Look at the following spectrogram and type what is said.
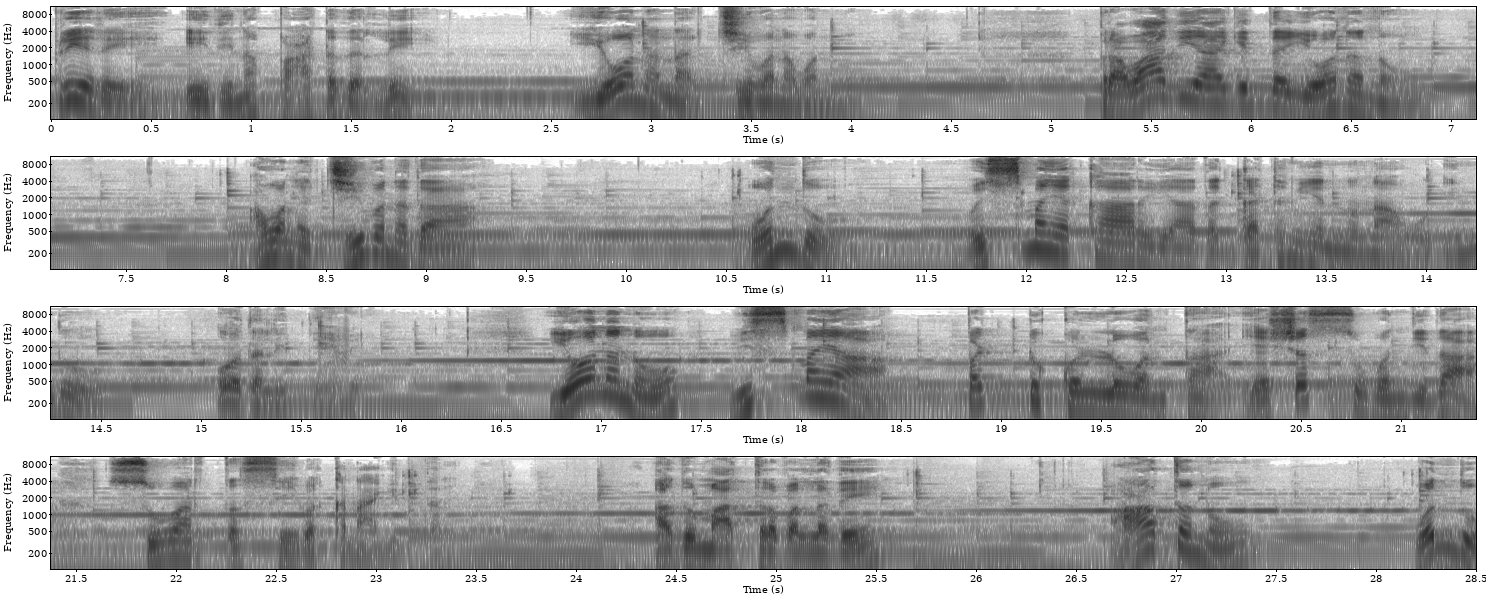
ಪ್ರಿಯರೇ, ಈ ದಿನ ಪಾಠದಲ್ಲಿ ಯೋನನ ಜೀವನವನ್ನು ಪ್ರವಾದಿಯಾಗಿದ್ದ ಯೋನನು ಅವನ ಜೀವನದ ಒಂದು ವಿಸ್ಮಯಕಾರಿಯಾದ ಘಟನೆಯನ್ನು ನಾವು ಇಂದು ಓದಲಿದ್ದೇವೆ. ಯೋನನು ವಿಸ್ಮಯ ಪಟ್ಟುಕೊಳ್ಳುವಂಥ ಯಶಸ್ಸು ಹೊಂದಿದ ಸುವಾರ್ಥ ಸೇವಕನಾಗಿದ್ದನು. ಅದು ಮಾತ್ರವಲ್ಲದೆ ಆತನು ಒಂದು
